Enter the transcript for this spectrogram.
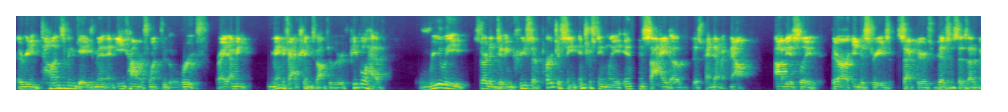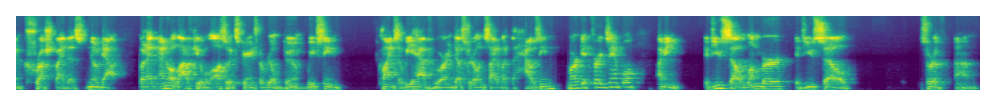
They were getting tons of engagement and e-commerce went through the roof, right? I mean, manufacturing's gone through the roof. People have really started to increase their purchasing, interestingly, inside of this pandemic. Now, obviously, there are industries, sectors, businesses that have been crushed by this, no doubt. But I, I know a lot of people have also experienced a real boom. We've seen clients that we have who are industrial inside of like the housing market, for example, I mean, if you sell lumber, if you sell sort of um,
